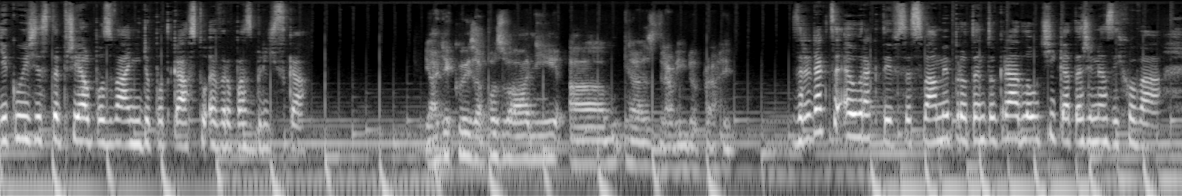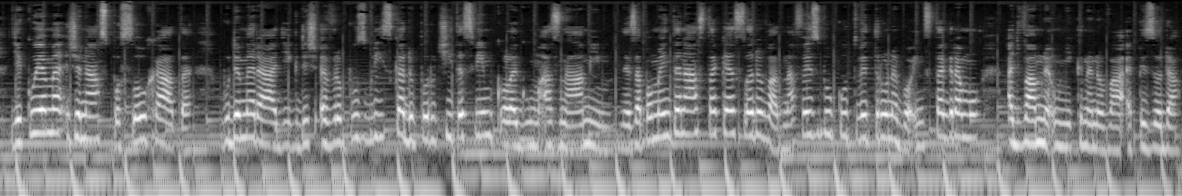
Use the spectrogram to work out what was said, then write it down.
Děkuji, že jste přijal pozvání do podcastu Evropa zblízka. Já děkuji za pozvání a zdravím do Prahy. Z redakce Euraktiv se s vámi pro tentokrát loučí Kateřina Zichová. Děkujeme, že nás posloucháte. Budeme rádi, když Evropu zblízka doporučíte svým kolegům a známým. Nezapomeňte nás také sledovat na Facebooku, Twitteru nebo Instagramu, ať vám neunikne nová epizoda.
